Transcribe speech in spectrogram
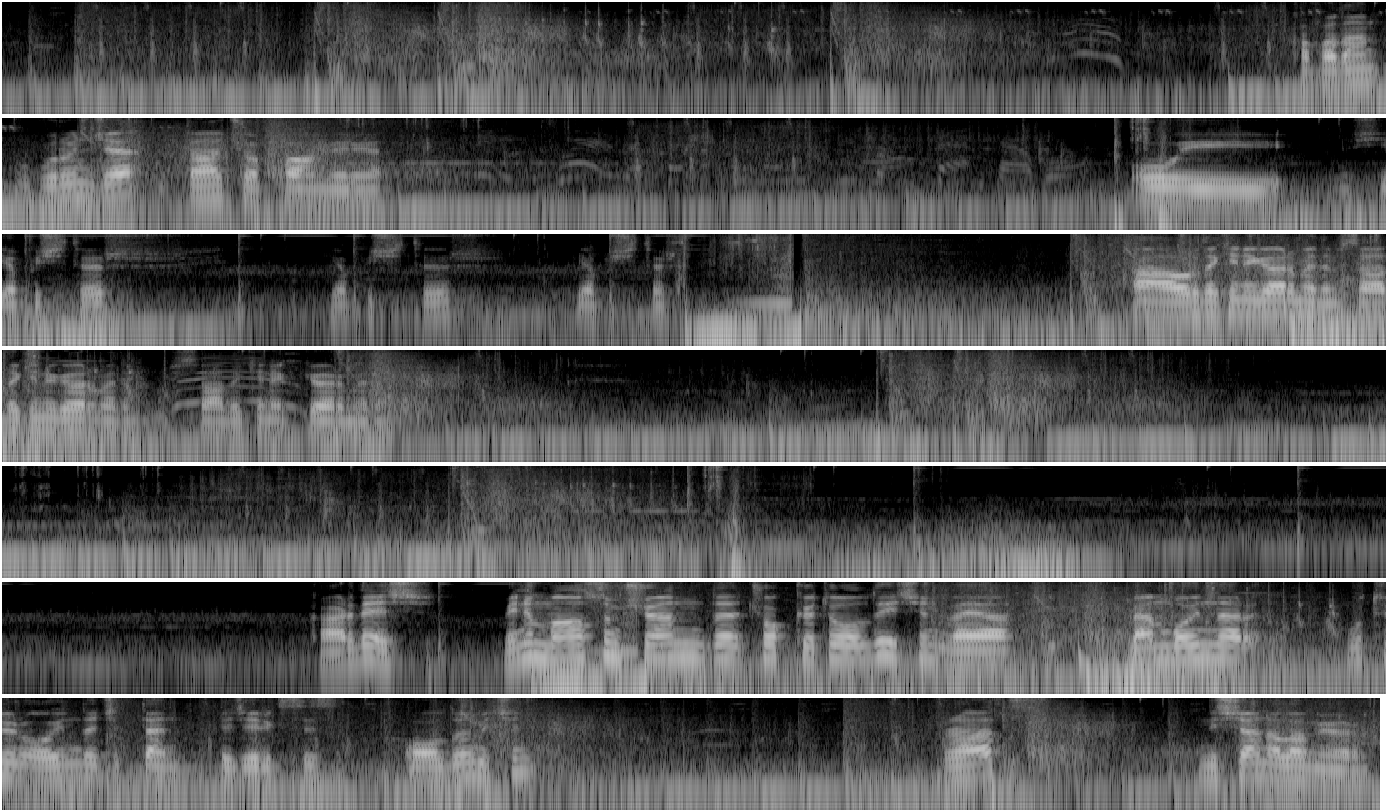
Kafadan vurunca daha çok puan veriyor. Oy yapıştır. Yapıştır. Yapıştır. Aa oradakini görmedim. Sağdakini görmedim. Sağdakini görmedim. Kardeş, benim mouse'um şu anda çok kötü olduğu için veya ben bu oyunlar bu tür oyunda cidden beceriksiz olduğum için rahat nişan alamıyorum.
